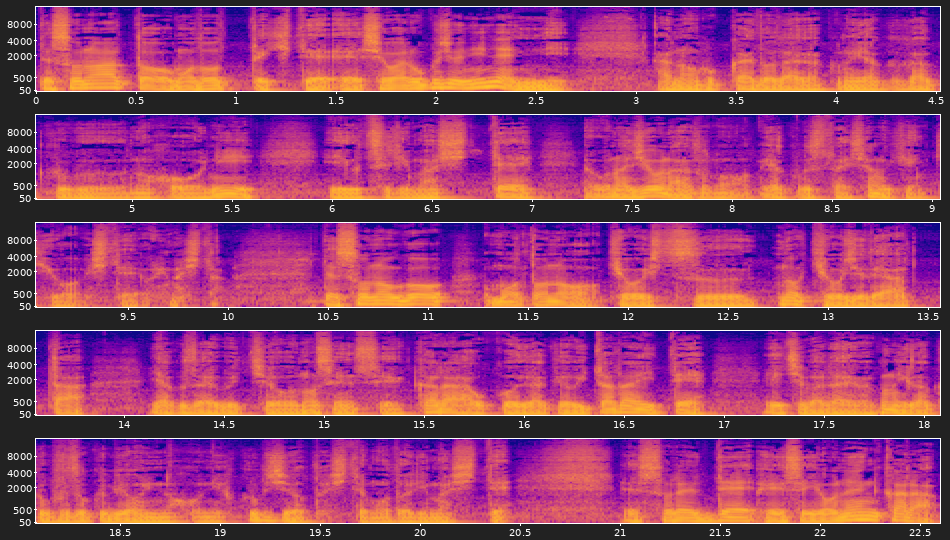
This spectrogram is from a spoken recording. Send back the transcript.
で、その後戻ってきて、昭和62年にあの北海道大学の薬学部の方に移りまして、同じようなその薬物代謝の研究をしておりました。で、その後、元の教室の教授であった薬剤部長の先生からお声掛けをいただいて、千葉大学の医学部属病院の方に副部長として戻りまして、それで平成4年から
